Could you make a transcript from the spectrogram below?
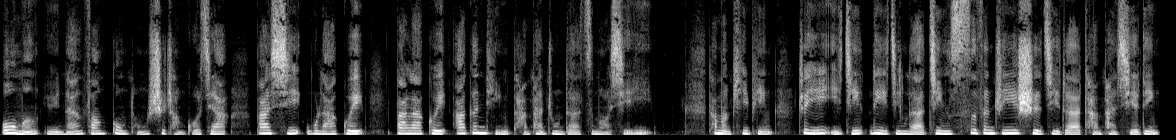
欧盟与南方共同市场国家巴西、乌拉圭、巴拉圭、阿根廷谈判中的自贸协议。他们批评这一已经历经了近四分之一世纪的谈判协定，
